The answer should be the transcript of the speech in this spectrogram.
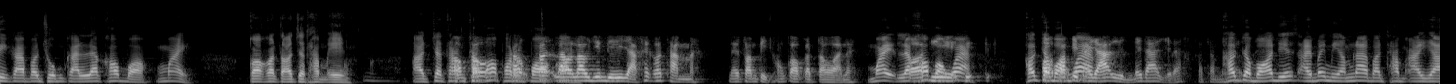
มีการประชุมกันแล้วเขาบอกไม่ กกตจะทำเอง อาจจะทำเฉพาะพรบเขาก่เราอนเรายินดีอยากให้เขาทำอะในความผิดของกกตนะไม่แล้วเขาบอกว่าที่เขาเพจะราะบคอวากมผิดว่าอาญาอื่นไม่ได้อยู่แล้วเขาทำไม่ได้เขาจะบอกดีเอสไอไม่มีอำนาจมาทำอาญา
